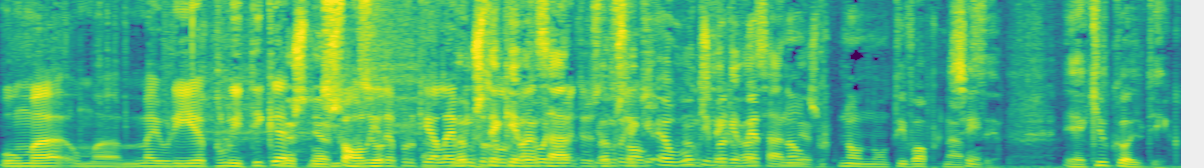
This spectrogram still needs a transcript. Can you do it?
uma uma, uma maioria política senhor, sólida, porque ela é vamos muito ter que avançar, entre vamos ter que, É o último argumento, não, não, não tive a oportunidade Sim. de dizer. É aquilo que eu lhe digo.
